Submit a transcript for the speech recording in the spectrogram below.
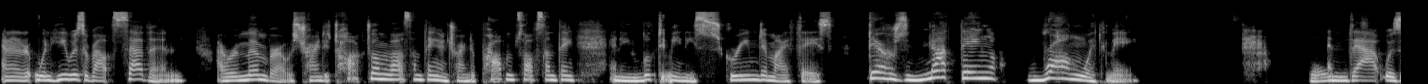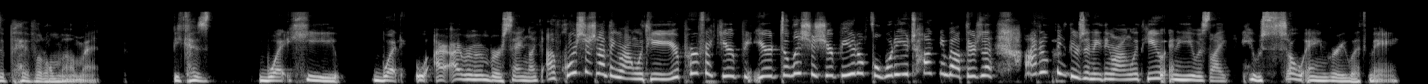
And when he was about seven, I remember I was trying to talk to him about something and trying to problem solve something. And he looked at me and he screamed in my face, There's nothing wrong with me. And that was a pivotal moment because what he what I, I, remember saying like of course there's nothing wrong with you. You're perfect. You're you're delicious. You're beautiful. What are you talking about? There's a i don't think there's anything wrong with you. And he was like he was so angry with me.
